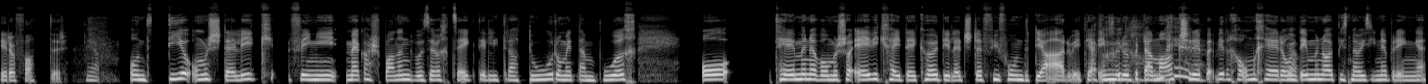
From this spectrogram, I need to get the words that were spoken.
ihr Vater. Ja. Und diese Umstellung finde ich mega spannend, weil es einfach zeigt, in Literatur und mit diesem Buch auch Themen, die wir schon Ewigkeiten gehört die letzten 500 Jahre, wird ja Einfach immer über den Mann geschrieben, wieder umkehren ja. und immer noch etwas Neues reinbringen.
